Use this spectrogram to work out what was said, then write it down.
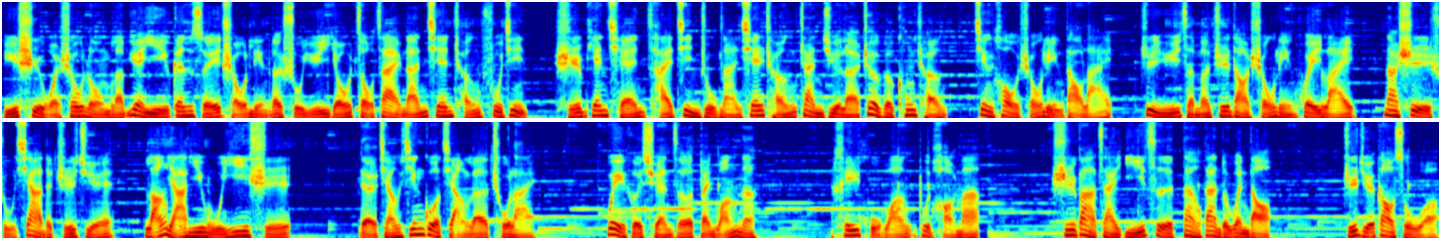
于是我收拢了愿意跟随首领的属于游走在南仙城附近，十天前才进驻南仙城，占据了这个空城，静候首领到来。至于怎么知道首领会来，那是属下的直觉。狼牙一五一十的将经过讲了出来。为何选择本王呢？黑虎王不好吗？狮霸再一次淡淡的问道。直觉告诉我，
